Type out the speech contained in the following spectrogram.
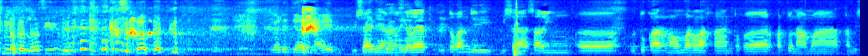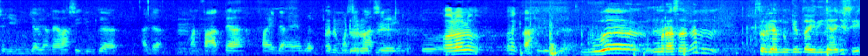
Seneng banget lewat sini deh. Kesel banget gua. Enggak ada jalan lain. bisa ada yang relate itu kan jadi bisa saling eh, bertukar nomor lah kan tukar kartu nama kan bisa jadi menjalin relasi juga ada manfaatnya faedahnya buat Ada masing-masing betul Kalau lu berkah juga Gua merasakan tergantung kita ininya aja sih.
